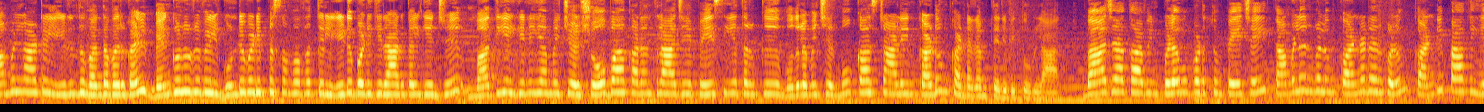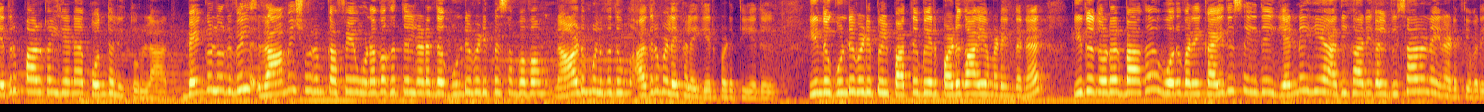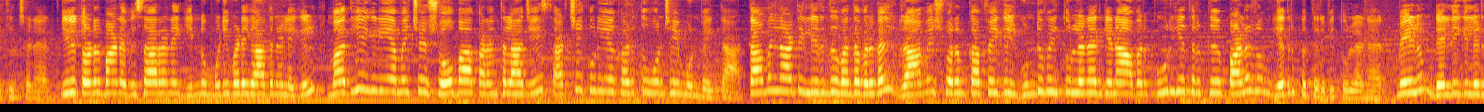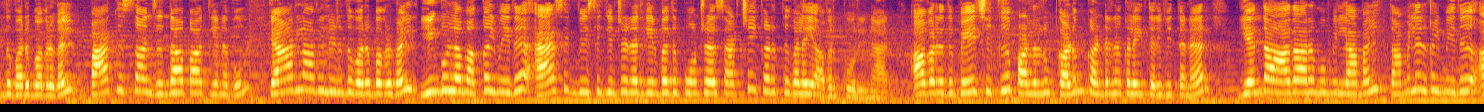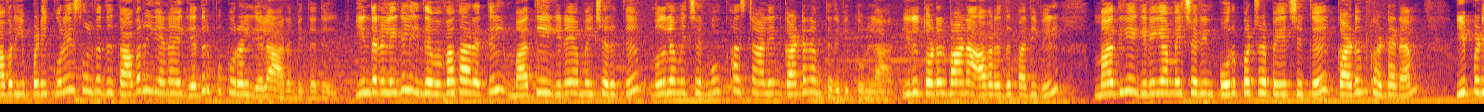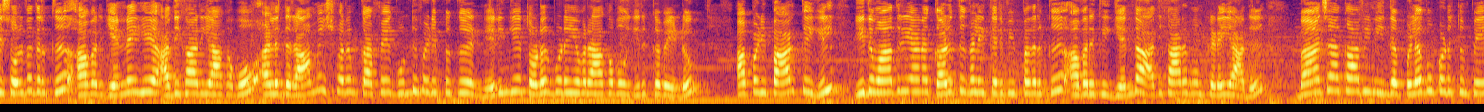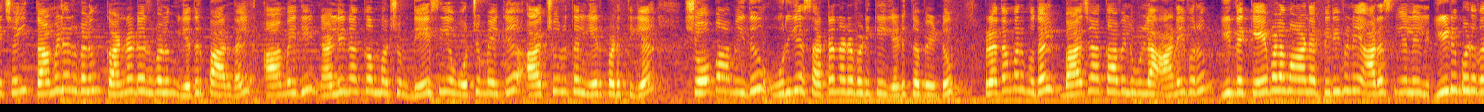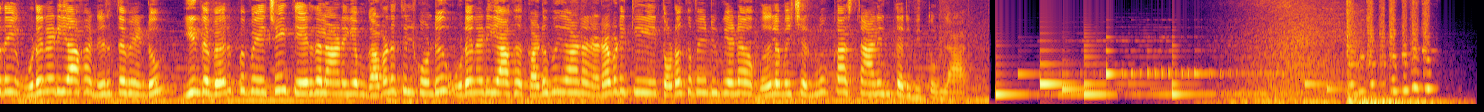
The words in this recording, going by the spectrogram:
தமிழ்நாட்டில் இருந்து வந்தவர்கள் பெங்களூருவில் குண்டுவெடிப்பு சம்பவத்தில் ஈடுபடுகிறார்கள் என்று மத்திய இணையமைச்சர் சோபா கரந்த்லாஜே பேசியதற்கு முதலமைச்சர் மு ஸ்டாலின் கடும் கண்டனம் தெரிவித்துள்ளார். பாஜகவின் பிளவுபடுத்தும் பேச்சை தமிழர்களும் கன்னடர்களும் கண்டிப்பாக எதிர்ப்பார்கள் என கொந்தளித்துள்ளார். பெங்களூருவில் ராமேஸ்வரம் கஃபே உணவகத்தில் நடந்த குண்டுவெடிப்பு சம்பவம் நாடு முழுவதும் அதிர்வலைகளை ஏற்படுத்தியது. இந்த குண்டுவெடிப்பில் பத்து பேர் படுகாயமடைந்தனர். இது தொடர்பாக ஒருவரை கைது செய்து என்ஐஏ அதிகாரிகள் விசாரணை நடத்தி வருகின்றனர். இது தொடர்பான விசாரணை இன்னும் முடிவடையாத நிலையில் மத்திய இணையமைச்சர் சோபா கரந்தலாஜே சர்ச்சைக்குரிய கருத்து ஒன்றை முன்வைத்தார். தமிழ்நாட்டில் இருந்து வந்தவர்கள் ராமேஸ்வரம் கஃபேயில் குண்டு வைத்துள்ளனர் என அவர் கூறியதற்கு பலரும் எதிர்ப்பு தெரிவித்துள்ளனர். மேலும் டெல்லியிலிருந்து வருபவர்கள் பாகிஸ்தான் ஜிந்தாபாத் எனவும் கேரளாவில் இருந்து வருபவர்கள் இங்குள்ள மக்கள் மீது ஆசிட் வீசுகின்றனர் என்பது போன்ற சர்ச்சை கருத்துக்களை அவர் கூறினார். அவரது பேச்சுக்கு பலரும் கடும் கண்டனங்களை தெரிவித்தனர். எந்த ஆதாரமும் இல்லாமல் தமிழர்கள் மீது அவர் இப்படி குறை சொல்வது தவறு என எதிர்ப்பு குரல் எழ ஆரம்பித்தது. இந்த நிலையில் இந்த விவகாரத்தில் மத்திய இணையமைச்சருக்கு முதலமைச்சர் மு க ஸ்டாலின் கண்டனம் தெரிவித்துள்ளார். இது தொடர்பான அவரது பதிவில் மத்திய இணையமைச்சரின் பொறுப்பற்ற பேச்சுக்கு கடும் கண்டனம். இப்படி சொல்வதற்கு அவர் என்ஐஏ அதிகாரியாகவோ அல்லது ராமேஸ்வரம் கஃபே குண்டுவெடிப்புக்கு நெருங்கிய தொடர்புடையவராகவோ இருக்க வேண்டும். அப்படி பார்க்கையில் இது மாதிரியான கருத்துக்களை தெரிவிப்பதற்கு அவருக்கு எந்த அதிகாரமும் கிடையாது. பாஜகவின் இந்த பிளவுபடுத்தும் பேச்சை தமிழர்களும் கன்னடர்களும் எதிர்ப்பார்கள். அமைதி நல்லிணக்கம் மற்றும் தேசிய ஒற்றுமைக்கு அச்சுறுத்தல் ஏற்படுத்திய ஷோபா மீது உரிய சட்ட நடவடிக்கை எடுக்க வேண்டும். பிரதமர் முதல் பாஜகவில் உள்ள அனைவரும் இந்த கேவலமான பிரிவினை அரசியலில் ஈடுபடுவதை உடனடியாக நிறுத்த வேண்டும். இந்த வெறுப்பு பேச்சை தேர்தல் ஆணையம் கவனத்தில் கொண்டு உடனடியாக கடுமையான நடவடிக்கையை தொடங்க வேண்டும் என முதலமைச்சர் மு ஸ்டாலின் தெரிவித்துள்ளார்.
